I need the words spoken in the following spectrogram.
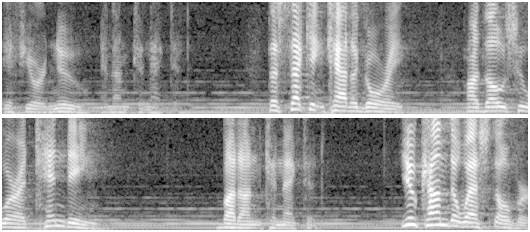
if you're new and unconnected. The second category are those who are attending but unconnected. You come to Westover.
